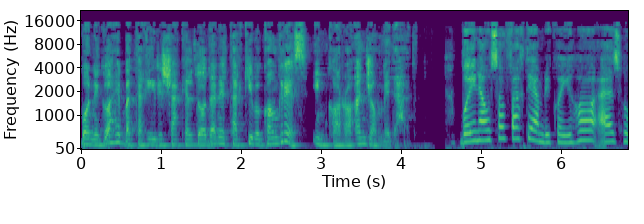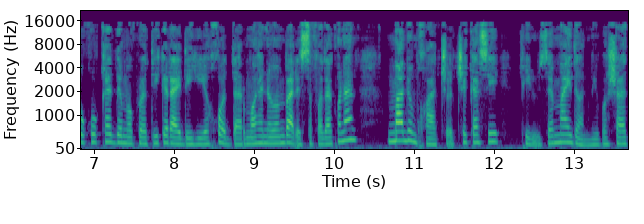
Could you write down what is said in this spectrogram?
با نگاه به تغییر شکل دادن ترکیب کانگرس این کار را انجام می دهد. با این اوصاف وقتی امریکایی ها از حقوق دموکراتیک رایدهی خود در ماه نوامبر استفاده کنند معلوم خواهد شد چه کسی پیروز میدان می باشد.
